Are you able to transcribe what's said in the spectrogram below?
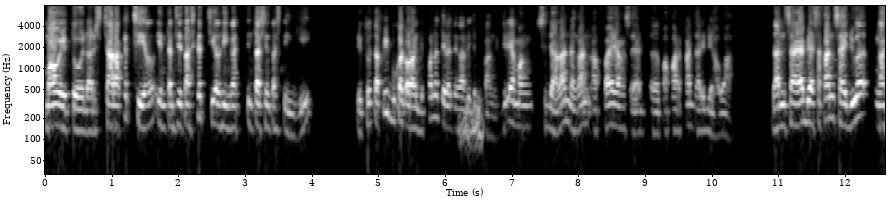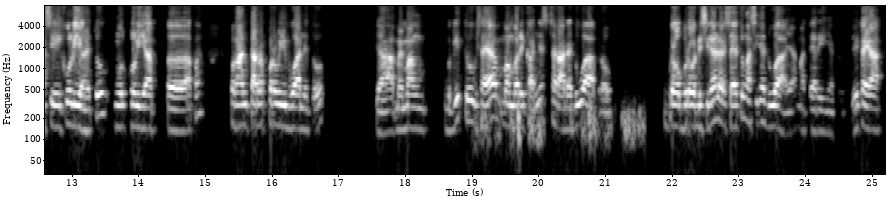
Mau itu dari secara kecil intensitas kecil hingga intensitas tinggi itu tapi bukan orang Jepang dan tidak tinggal di Jepang. Jadi emang sejalan dengan apa yang saya eh, paparkan tadi di awal. Dan saya biasakan saya juga ngasih kuliah itu kuliah eh, apa pengantar perwibuan itu. Ya memang begitu. Saya memberikannya secara ada dua bro bro bro di sini ada saya tuh ngasihnya dua ya materinya tuh. Jadi kayak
